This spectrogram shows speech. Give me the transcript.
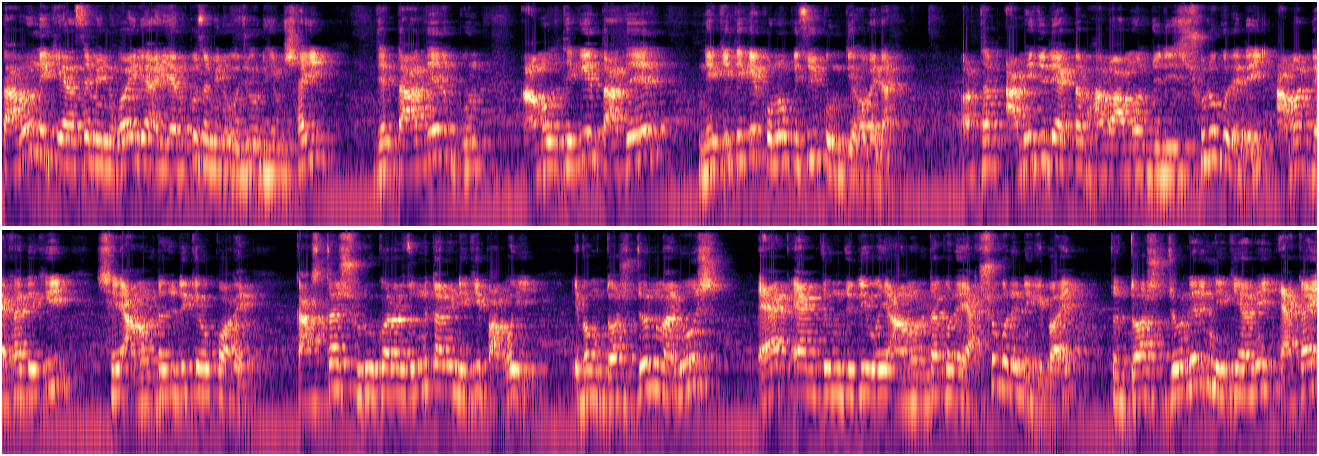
তারও নেকি আছে মিন গয়রে আইয়ানকুস মিন উজুরহিম শাই। যে তাদের আমল থেকে তাদের নেকি থেকে কোনো কিছুই কমতি হবে না। অর্থাৎ আমি যদি একটা ভালো আমল যদি শুরু করে দেই, আমার দেখা দেখি সেই আমলটা যদি কেউ করে, কাজটা শুরু করার জন্য তো আমি নেকি পাবই। এবং দশজন মানুষ এক একজন যদি ওই আমলটা করে একশো করে নেকি পায় তো দশ জনের নেকি আমি একাই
